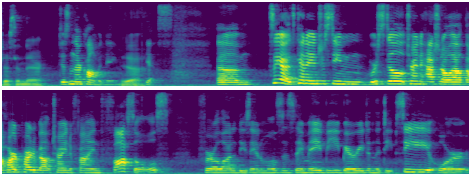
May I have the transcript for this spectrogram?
just in their just in their common name. yeah. Yes. Um, so yeah, it's kind of interesting. We're still trying to hash it all out. The hard part about trying to find fossils for a lot of these animals is they may be buried in the deep sea or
